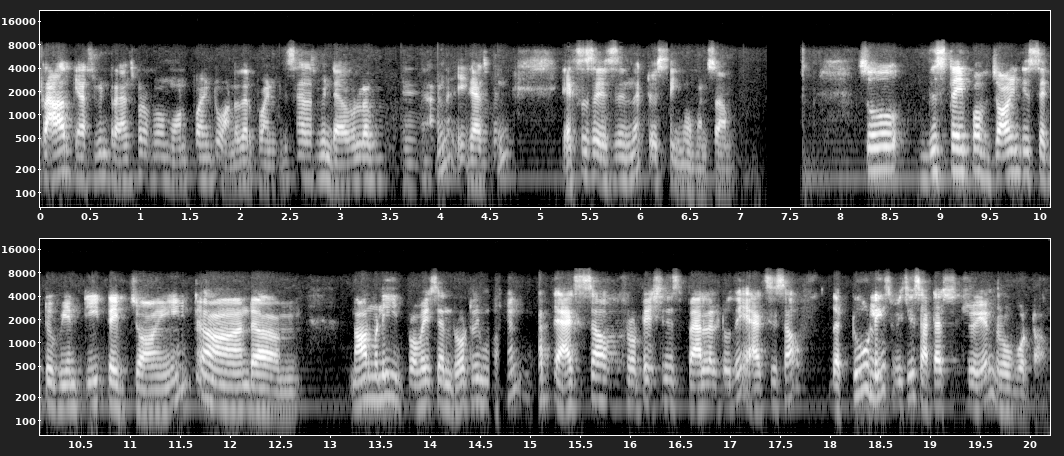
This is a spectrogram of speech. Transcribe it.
torque has been transferred from one point to another point. This has been developed and it has been exercised in the twisting movements. Um, so this type of joint is said to be a T-type joint and um, normally it provides a rotary motion but the axis of rotation is parallel to the axis of the two links which is attached to a robot arm.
